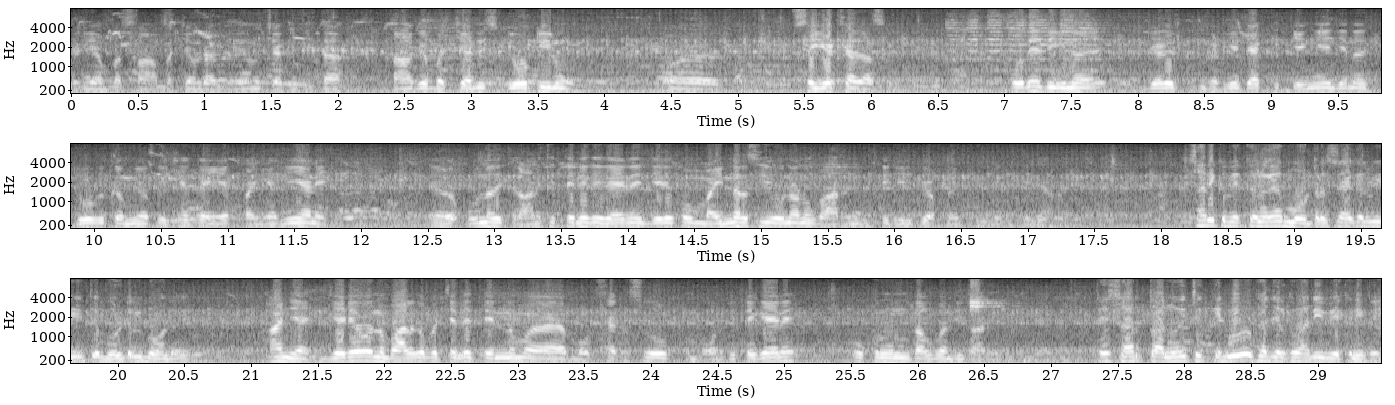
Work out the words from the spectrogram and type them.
ਜਿਹੜੀਆਂ ਬੱਸਾਂ ਬੱਚਿਆਂ ਨੂੰ ਲੱਗਦੀਆਂ ਉਹਨੂੰ ਚੈੱਕ ਕੀਤਾ ਤਾਂ ਕਿ ਬੱਚਿਆਂ ਦੀ ਸਿਕਿਉਰਿਟੀ ਨੂੰ ਸਹੀ ਰੱਖਿਆ ਜਾ ਸਕੇ। ਉਹਦੇ ਅਧੀਨ ਜਿਹੜੇ ਗੱਡੀਆਂ ਚੈੱਕ ਕੀਤੀਆਂ ਗਈਆਂ ਜਿਨ੍ਹਾਂ ਜੋ ਵੀ ਕਮੀਆਂ ਪੇਸ਼ੀਆਂ ਗਈਆਂ, ਪਾਈਆਂ ਗਈਆਂ ਨੇ ਉਹਨਾਂ ਦੇ ਚਲਾਨ ਕੀਤੇ ਨੇ ਗਏ ਨੇ, ਜਿਹੜੇ ਕੋਈ ਮਾਈਨਰ ਸੀ, ਉਹਨਾਂ ਨੂੰ ਵਾਰਨਿੰਗ ਦਿੱਤੀ ਗਈ ਕਿ ਆਪਣੇ ਪੂਰੇ ਕੀਤੇ ਜਾਣ। ਸਰ, ਇੱਕ ਵੇਖਣ ਗਿਆ ਮੋਟਰਸਾਈਕਲ ਵੀ ਤੇ ਬੁਲਟ ਵੀ ਬੌਂਡ ਹੋਏ ਹਾਂਜੀ ਹਾਂਜੀ। ਜਿਹੜੇ ਉਹ ਨਾਬਾਲਗ ਬੱਚੇ ਦੇ ਤਿੰਨ ਮੋਟਰਸਾਈਕਲ ਸੀ ਉਹ ਬੌਂਡ ਕੀਤੇ ਗਏ ਨੇ। ਉਹ ਕਾਨੂੰਨ ਮੁਤਾਬਕ ਬੰਦੀ ਕਾਰਵਾਈ ਕੀਤੀ ਜਾਏਗੀ ਤੇ ਸਰ ਤੁਹਾਨੂੰ ਇੱਥੇ ਕਿੰਨੀ ਕੁ ਖੱਜਲ ਖੁਆਰੀ ਵੇਖਣੀ ਪਈ?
